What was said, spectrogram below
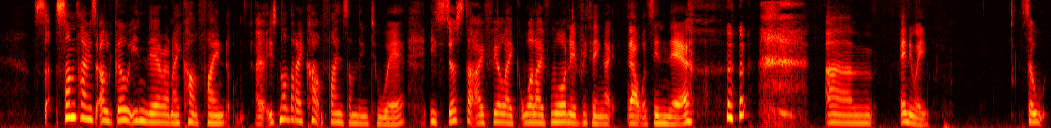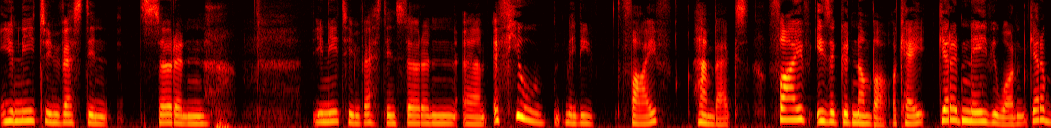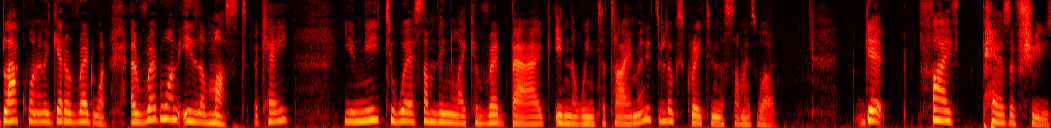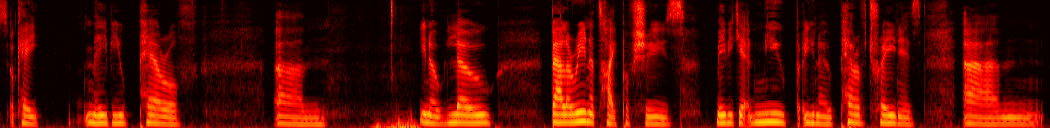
so sometimes I'll go in there and I can't find. Uh, it's not that I can't find something to wear. It's just that I feel like well I've worn everything I, that was in there. um. Anyway, so you need to invest in certain. You need to invest in certain. Um, a few maybe five handbags. Five is a good number, okay? Get a navy one, get a black one, and get a red one. A red one is a must, okay? You need to wear something like a red bag in the winter time and it looks great in the summer as well. Get five pairs of shoes okay? Maybe a pair of um you know low ballerina type of shoes. Maybe get a new you know pair of trainers. Um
